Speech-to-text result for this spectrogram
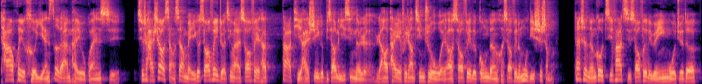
它会和颜色的安排有关系。其实还是要想象每一个消费者进来消费，他大体还是一个比较理性的人，然后他也非常清楚我要消费的功能和消费的目的是什么。但是能够激发起消费的原因，我觉得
